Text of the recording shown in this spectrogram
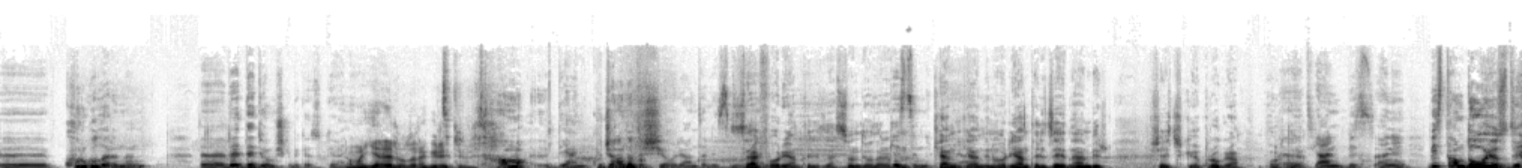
e, kurgularının e, reddediyormuş gibi gözüküyor. Yani. Ama yerel olarak üretilmesi. Tam yani kucağına düşüyor oryantalizm. Self yani. oryantalizasyon diyorlar bunu. Kesinlikle Kendi yani. kendini oryantalize eden bir şey çıkıyor program ortaya. Evet yani biz hani biz tam doğuyuz diyor.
